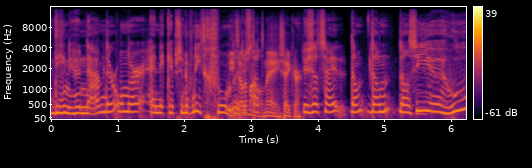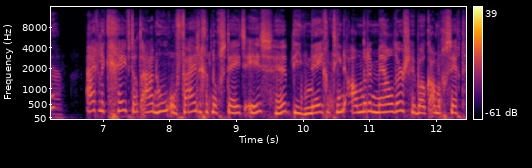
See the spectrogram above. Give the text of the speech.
die hun naam eronder. En ik heb ze nog niet gevonden. niet dus allemaal, dat, nee, zeker. dus dat zijn, dan, dan, dan zie je hoe eigenlijk geeft dat aan hoe onveilig het nog steeds is. Hè? Die 19 andere melders hebben ook allemaal gezegd:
